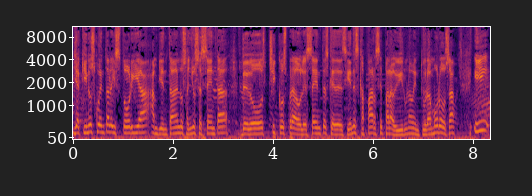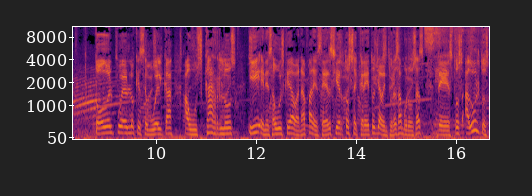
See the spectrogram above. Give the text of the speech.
Y aquí nos cuenta la historia ambientada en los años 60 de dos chicos preadolescentes que deciden escaparse para vivir una aventura amorosa y todo el pueblo que se vuelca a buscarlos y en esa búsqueda van a aparecer ciertos secretos y aventuras amorosas de estos adultos.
